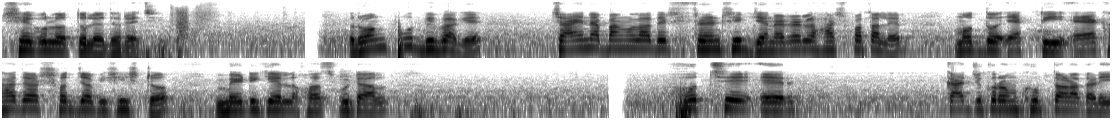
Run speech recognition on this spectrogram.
সেগুলো তুলে ধরেছি। রংপুর বিভাগে চায়না বাংলাদেশ ফ্রেন্ডশিপ জেনারেল হাসপাতালের মধ্যে একটি এক হাজার শয্যা বিশিষ্ট মেডিকেল হসপিটাল হচ্ছে এর কার্যক্রম খুব তাড়াতাড়ি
